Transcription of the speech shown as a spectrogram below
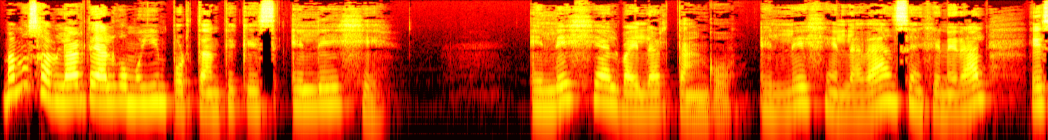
Vamos a hablar de algo muy importante que es el eje. El eje al bailar tango, el eje en la danza en general es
